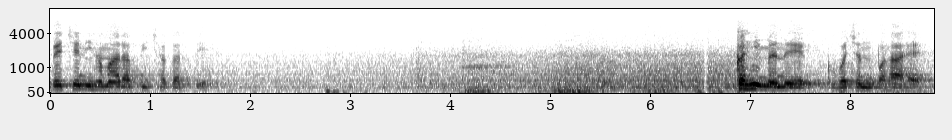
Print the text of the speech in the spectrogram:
बेचैनी हमारा पीछा करती है। कहीं मैंने एक वचन पढ़ा है।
